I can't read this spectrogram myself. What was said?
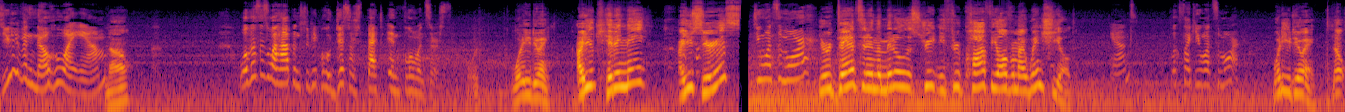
Do you even know who I am? No? Well, this is what happens to people who disrespect influencers. What are you doing? Are you kidding me? Are you serious? Do you want some more? You were dancing in the middle of the street and you threw coffee all over my windshield. And? Looks like you want some more. What are you doing? No.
